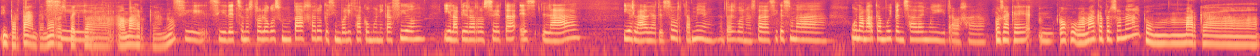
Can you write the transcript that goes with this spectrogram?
importante, ¿no? Respecto a, a, marca, ¿no? Sí, sí. De hecho, nuestro logo es un pájaro que simboliza comunicación y en la piedra roseta es la A y es la A de Atesor también. Entonces, bueno, está, sí que es una, una marca muy pensada y muy trabajada. O sea que mm, conjuga marca personal con marca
